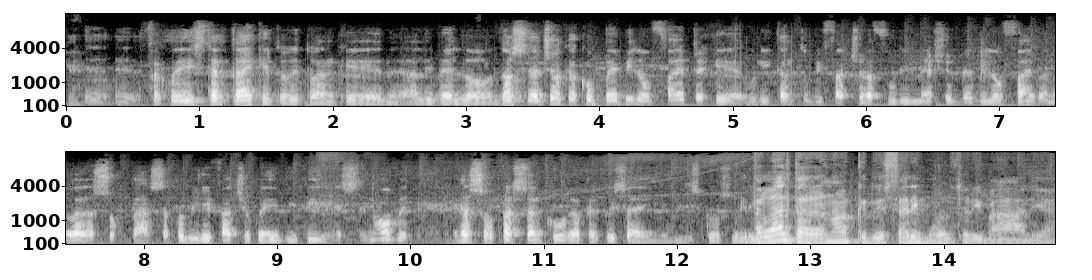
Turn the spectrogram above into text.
eh, eh, fra quelli di Star Trek, ti ho detto anche a livello. No, se la gioca con Babylon 5 perché ogni tanto mi faccio la full immersion Babylon 5, allora la sorpassa. Poi mi rifaccio quelli di PS9 e la sorpassa ancora, per cui sai il discorso lì. Tra l'altro erano anche due serie molto rivali. Eh.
